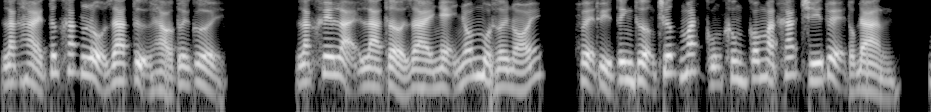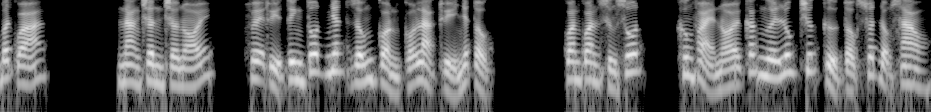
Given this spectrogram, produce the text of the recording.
Lạc Hải tức khắc lộ ra tự hào tươi cười. Lạc Khê lại là thở dài nhẹ nhõm một hơi nói, Huệ Thủy Tinh thượng trước mắt cũng không có mặt khác trí tuệ tộc đàn, bất quá. Nàng chân chờ nói, Huệ Thủy Tinh tốt nhất giống còn có Lạc Thủy nhất tộc. Quan quan sửng sốt, không phải nói các ngươi lúc trước cử tộc xuất động sao.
